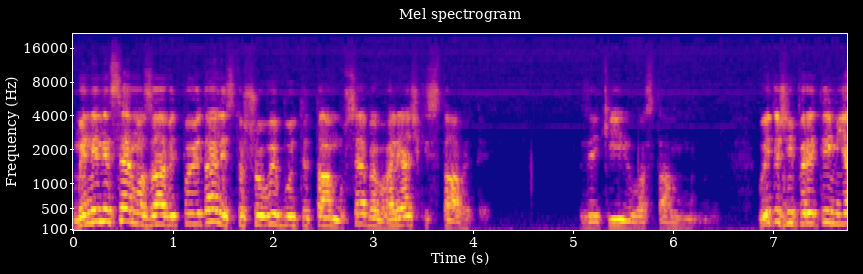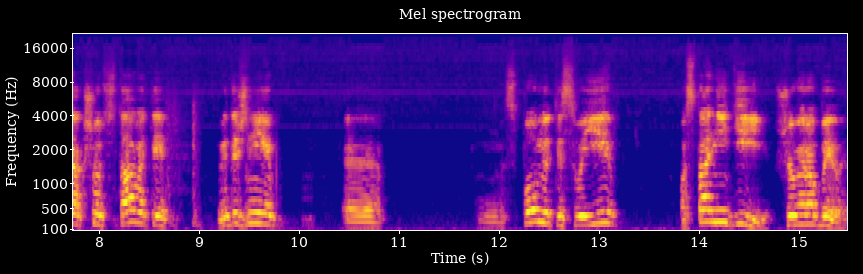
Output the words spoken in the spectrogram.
Ми не несемо за відповідальність, то що ви будете там у себе в гарячки ставити. За які у вас там. Ви повинні перед тим, як щось ставити, ви повинні е, сповнити свої останні дії, що ви робили.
